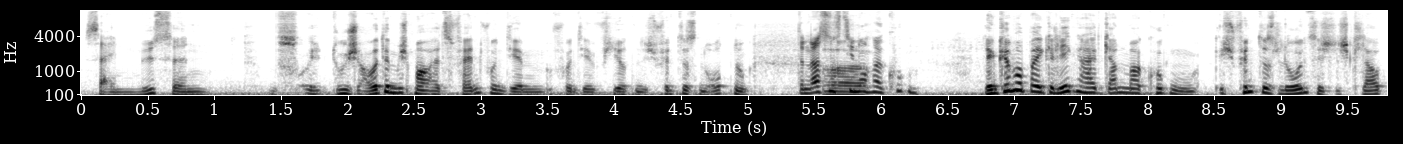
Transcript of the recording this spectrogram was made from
sein müssen. Du, ich oute mich mal als Fan von dem, von dem vierten. Ich finde das in Ordnung. Dann lass uns die Äh, noch mal gucken. Den können wir bei Gelegenheit gern mal gucken. Ich finde, das lohnt sich. Ich glaube,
